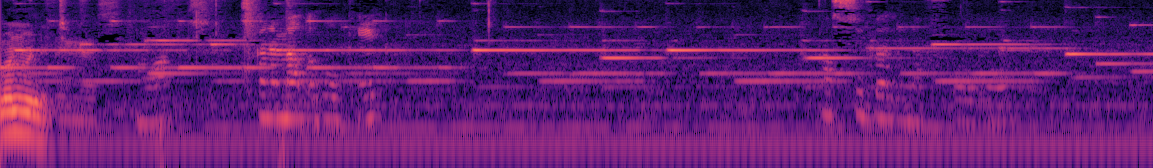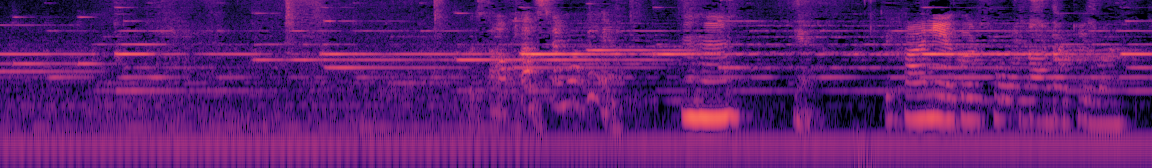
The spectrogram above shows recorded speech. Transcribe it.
One minute. What? It's gonna melt the whole cake. That's super enough for you. Is that last time here? Mm-hmm. Yeah. We kind of good four, not a.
